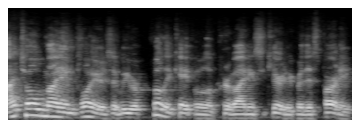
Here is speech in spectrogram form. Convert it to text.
I told my employers that we were fully capable of providing security for this party,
